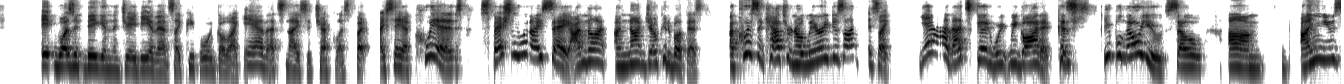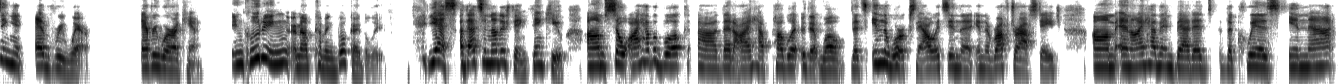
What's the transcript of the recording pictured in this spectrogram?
it wasn't big in the JV events. Like people would go like, yeah, that's nice, a checklist. But I say a quiz, especially when I say I'm not, I'm not joking about this. A quiz that Catherine O'Leary designed, it's like, yeah, that's good. We, we got it because people know you. So um, I'm using it everywhere, everywhere I can. Including an upcoming book, I believe. Yes, uh, that's another thing. Thank you. Um, so I have a book uh, that I have published that well, that's in the works now. It's in the in the rough draft stage, um, and I have embedded the quiz in that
